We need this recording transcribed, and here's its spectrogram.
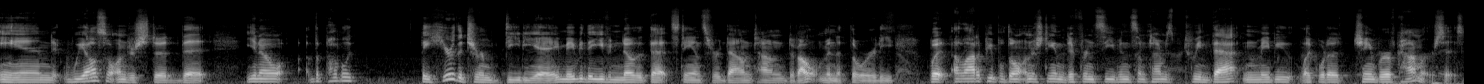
And we also understood that, you know, the public they hear the term DDA, maybe they even know that that stands for Downtown Development Authority, but a lot of people don't understand the difference even sometimes between that and maybe like what a Chamber of Commerce is.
